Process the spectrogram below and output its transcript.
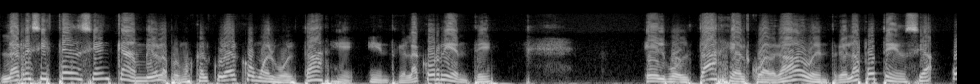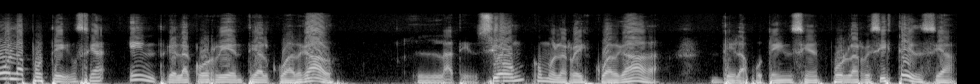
La resistencia, en cambio, la podemos calcular como el voltaje entre la corriente el voltaje al cuadrado entre la potencia o la potencia entre la corriente al cuadrado. La tensión como la raíz cuadrada de la potencia por la resistencia,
